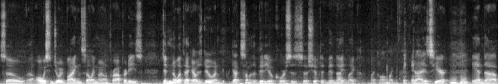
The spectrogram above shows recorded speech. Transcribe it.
So, uh, always enjoyed buying and selling my own properties. Didn't know what heck I was doing. Got some of the video courses uh, shipped at midnight, like like all my guys here. And uh,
